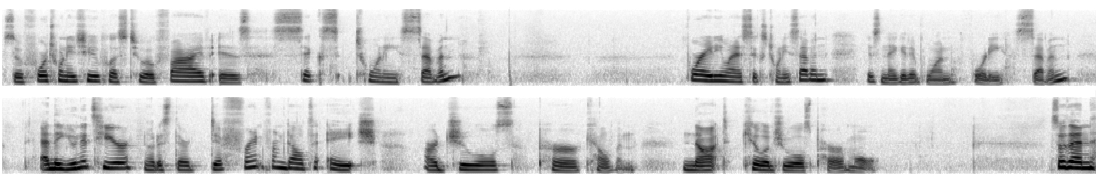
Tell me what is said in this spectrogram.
So 422 plus 205 is 627. 480 minus 627 is negative 147. And the units here, notice they're different from delta H, are joules per Kelvin, not kilojoules per mole. So then,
